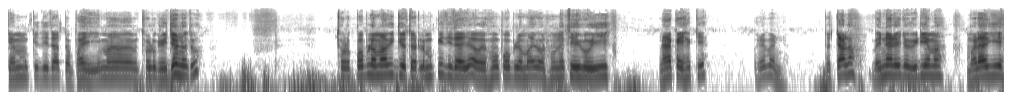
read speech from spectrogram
કેમ મૂકી દીધા? તો ભાઈ, એમાં થોડુંક રીઝન હતું. થોડોક પ્રોબ્લેમ આવી ગયો તો એટલે મૂકી દીધા છે. હવે શું પ્રોબ્લેમ આવ્યો હું નથી આવ્યો એ ના કહી શકીએ. બરાબર ને? તો ચાલો, બન્યા રહેજો વિડીયોમાં. મળાવીએ.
